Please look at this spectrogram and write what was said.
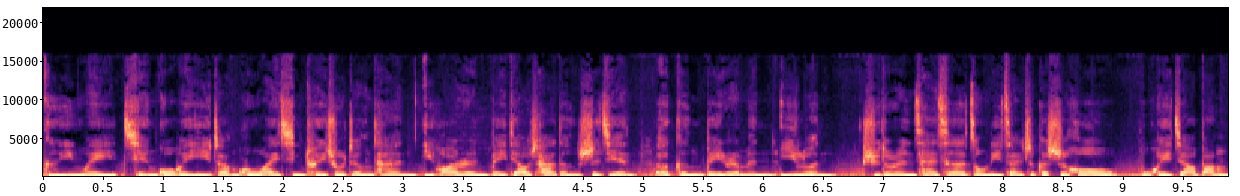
更因为前国会议。长婚外情退出政坛，一华人被调查等事件，而更被人们议论。许多人猜测，总理在这个时候不会交棒，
